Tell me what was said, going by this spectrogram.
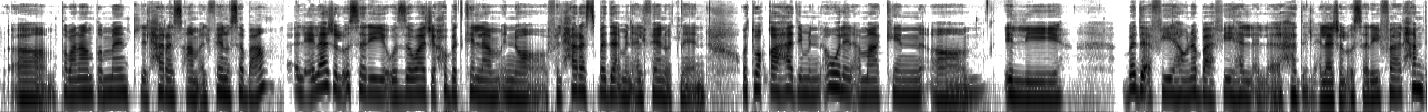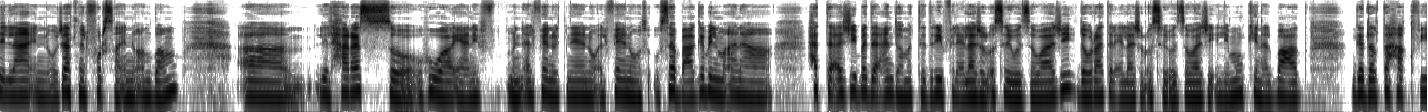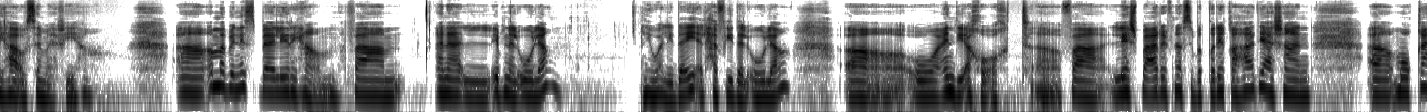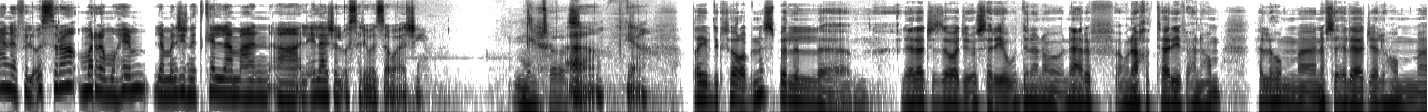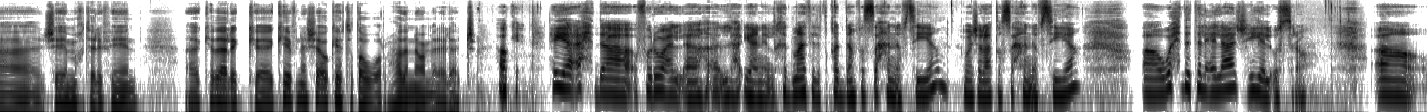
طبعا أنا انضميت للحرس عام 2007 العلاج الأسري والزواجي احب أتكلم إنه في الحرس بدأ من 2002 وأتوقع هذه من أول الأماكن اللي بدأ فيها ونبع فيها هذا العلاج الأسري. فالحمد لله إنه جاتني الفرصة إنه أنضم. للحرس. وهو يعني من 2002 و2007 قبل ما أنا حتى أجي بدأ عندهم التدريب في العلاج الأسري والزواجي دورات العلاج الأسري والزواجي اللي ممكن البعض قد التحق فيها أو سمع فيها. أما بالنسبة لريهام فأنا الابنة الأولى لوالدي الحفيدة الأولى آه وعندي أخ وأخت. آه فليش بعرف نفسي بالطريقة هذه؟ عشان آه موقعنا في الأسرة مرة مهم لما نجي نتكلم عن آه العلاج الأسري والزواجي. ممتاز. آه yeah. طيب دكتورة بالنسبة لل العلاج الزواجي الأسري ودنا نعرف أو ناخذ تعريف عنهم. هل هم نفس العلاج؟ هل هم آه، شيء مختلفين؟ آه، كذلك آه، كيف نشأ وكيف تطور هذا النوع من العلاج؟ أوكي. هي إحدى فروع يعني الخدمات اللي تقدم في الصحة النفسية في مجالات الصحة النفسية. آه، وحدة العلاج هي الأسرة.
